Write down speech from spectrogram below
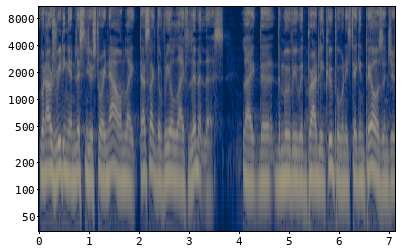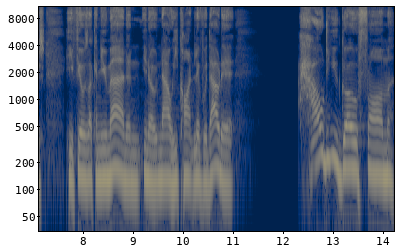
when i was reading and listening to your story now i'm like that's like the real life limitless. Like the the movie with bradley cooper when he's taking pills and just he feels like a new man and you know now he can't live without it. How do you go from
